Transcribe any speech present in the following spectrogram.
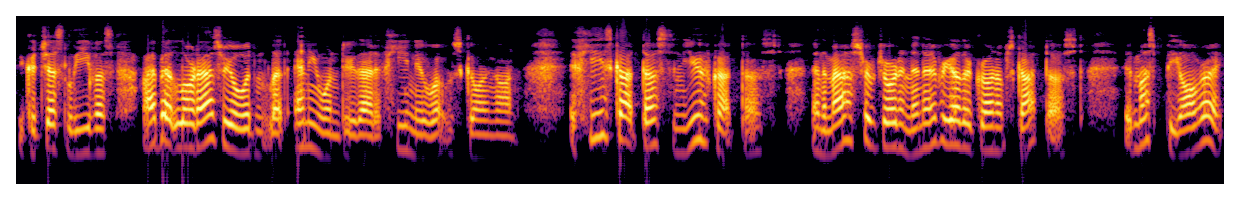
You could just leave us. I bet Lord Asriel wouldn't let anyone do that if he knew what was going on. If he's got dust and you've got dust, and the Master of Jordan and every other grown up's got dust, it must be all right.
